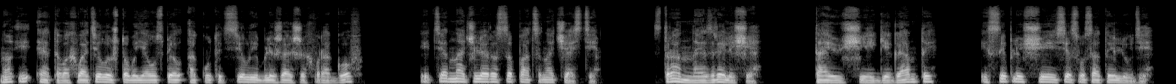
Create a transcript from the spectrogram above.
но и этого хватило, чтобы я успел окутать силой ближайших врагов, и те начали рассыпаться на части. Странное зрелище. Тающие гиганты и сыплющиеся с высоты люди.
